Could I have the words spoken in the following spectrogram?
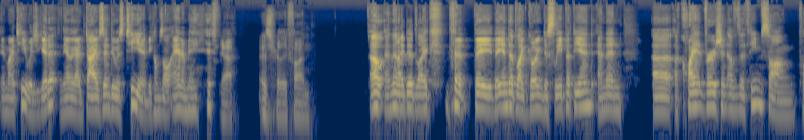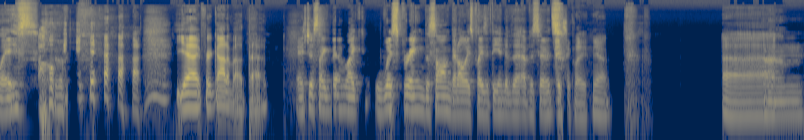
in my tea. Would you get it?" And the other guy dives into his tea and it becomes all animated. Yeah, it's really fun. oh, and then I did like that they they end up like going to sleep at the end and then uh, a quiet version of the theme song plays. Oh yeah, yeah. I forgot about that. It's just like them like whispering the song that always plays at the end of the episodes. Basically, yeah. Uh, Um,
